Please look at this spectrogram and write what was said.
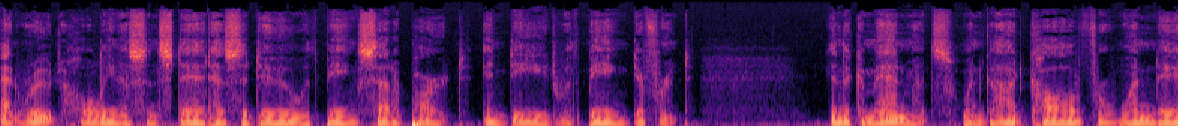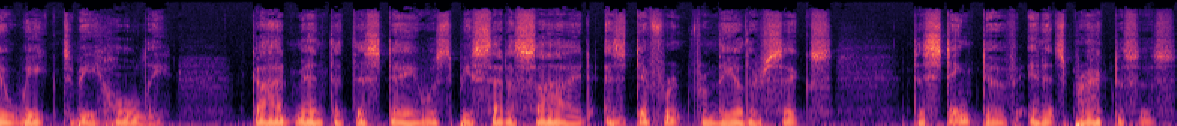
At root, holiness instead has to do with being set apart, indeed, with being different. In the commandments, when God called for one day a week to be holy, God meant that this day was to be set aside as different from the other six, distinctive in its practices.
